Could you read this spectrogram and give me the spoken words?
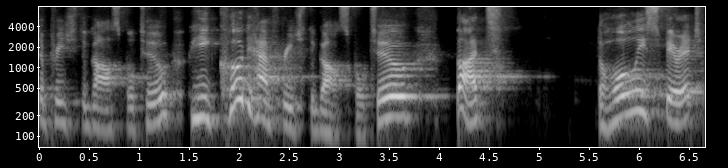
to preach the gospel to. He could have preached the gospel to, but the Holy Spirit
